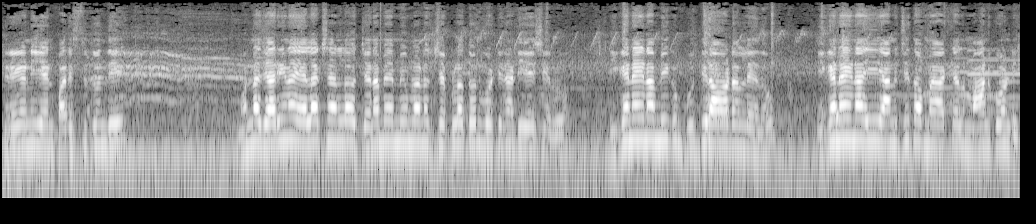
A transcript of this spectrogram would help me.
తిరగనీయని పరిస్థితి ఉంది. మొన్న జరిగిన ఎలక్షన్లో జనమే మిమ్మల్ని చెప్పులతో కొట్టినట్టు చేసిర్రు. ఇకనైనా మీకు బుద్ధి రావడం లేదు. ఇకనైనా ఈ అనుచిత వ్యాఖ్యలు మానుకోండి.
